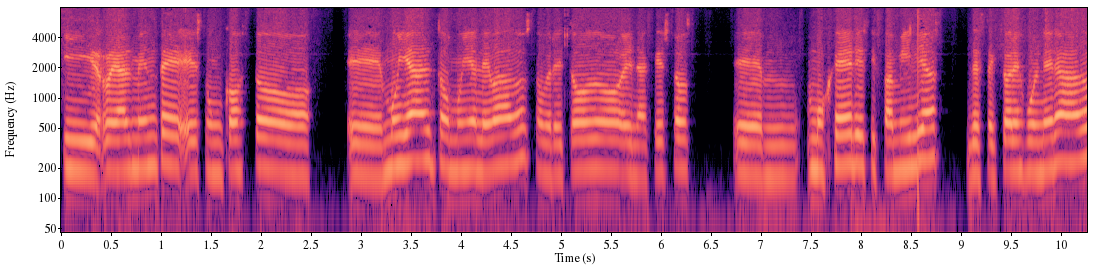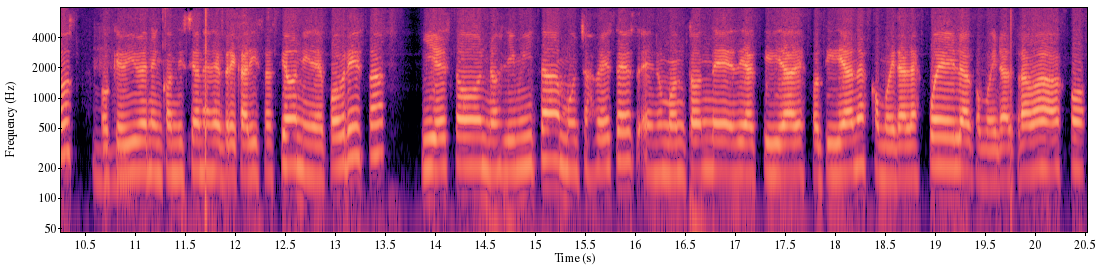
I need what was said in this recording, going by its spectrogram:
y realmente es un costo eh, muy alto, muy elevado, sobre todo en aquellos eh, mujeres y familias de sectores vulnerados o que viven en condiciones de precarización y de pobreza, y eso nos limita muchas veces en un montón de, de actividades cotidianas como ir a la escuela, como ir al trabajo,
